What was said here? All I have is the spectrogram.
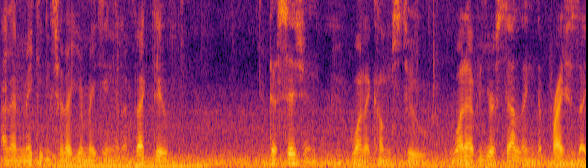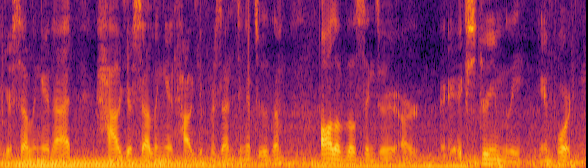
and then making sure that you're making an effective decision when it comes to whatever you're selling the prices that you're selling it at how you're selling it how you're presenting it to them all of those things are, are extremely important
